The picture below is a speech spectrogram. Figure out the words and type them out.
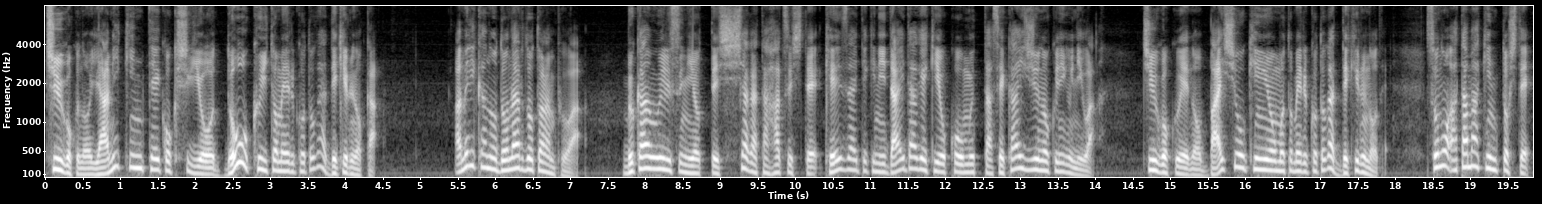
中国の闇金帝国主義をどう食い止めることができるのか。アメリカのドナルド・トランプは武漢ウイルスによって死者が多発して経済的に大打撃を被った世界中の国々は中国への賠償金を求めることができるのでその頭金として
